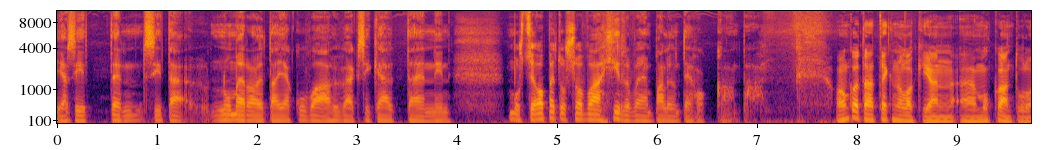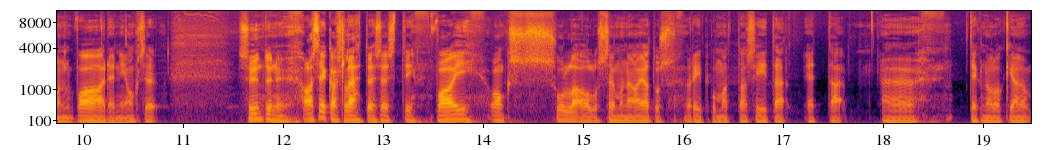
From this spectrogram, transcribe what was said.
Ja sitten sitä numeroita ja kuvaa hyväksi käyttäen, niin musta se opetus on vaan hirveän paljon tehokkaampaa. Onko tämä teknologian mukaantulon vaade, niin onko se syntynyt asiakaslähtöisesti vai onko sulla ollut semmoinen ajatus riippumatta siitä, että ö, teknologia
